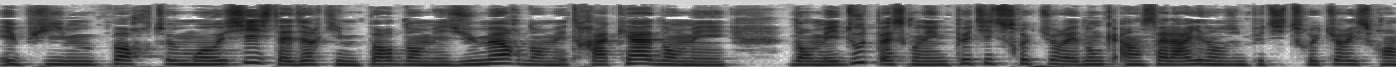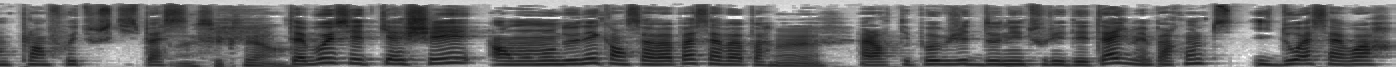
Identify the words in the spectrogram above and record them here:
et puis il me porte moi aussi, c'est-à-dire qu'il me porte dans mes humeurs, dans mes tracas, dans mes dans mes doutes parce qu'on est une petite structure et donc un salarié dans une petite structure, il se prend de plein fouet tout ce qui se passe. Ouais, c'est clair. T'as beau essayer de cacher, à un moment donné quand ça va pas, ça va pas. Ouais, Alors t'es pas obligé de donner tous les détails, mais par contre, il doit savoir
